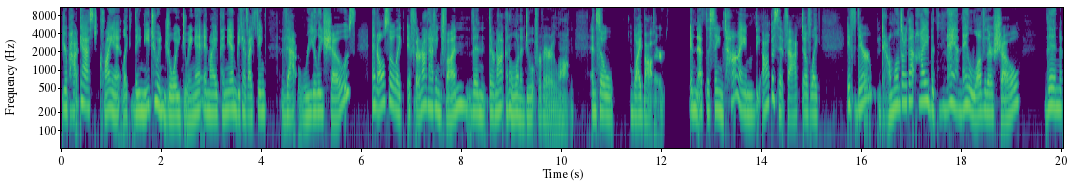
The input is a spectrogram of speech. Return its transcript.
your podcast client, like they need to enjoy doing it, in my opinion, because I think that really shows. And also, like, if they're not having fun, then they're not going to want to do it for very long. And so, why bother? And at the same time, the opposite fact of like, if their downloads are that high, but man, they love their show, then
